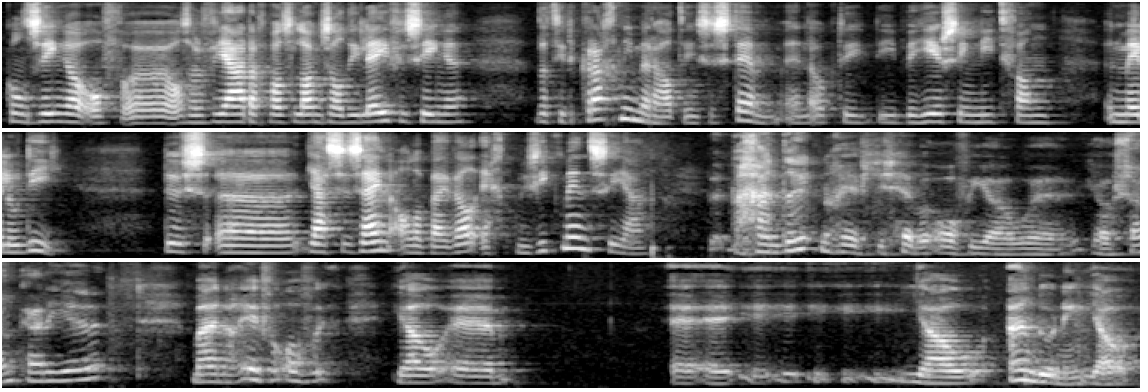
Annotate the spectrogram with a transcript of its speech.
kon zingen. Of als er een verjaardag was, lang zal die leven zingen. Dat hij de kracht niet meer had in zijn stem. En ook die, die beheersing niet van een melodie. Dus ja, ze zijn allebei wel echt muziekmensen, ja. We gaan direct nog eventjes hebben over jouw, uh, jouw zangcarrière. Maar nog even over jouw, uh, jouw aandoening, jouw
